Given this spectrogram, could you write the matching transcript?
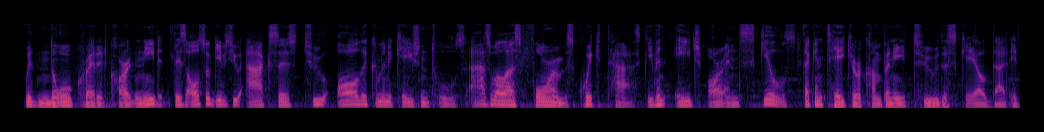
with no credit card needed. This also gives you access to all the communication tools, as well as forms, quick tasks, even HR and skills that can take your company to the scale that it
